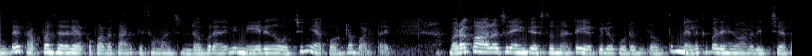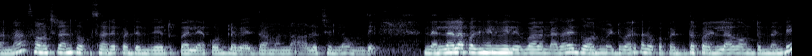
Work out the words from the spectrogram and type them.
ఉంటే తప్పనిసరిగా యొక్క పథకానికి సంబంధించిన డబ్బులు అనేవి నేరుగా వచ్చి మీ అకౌంట్లో పడతాయి. మరొక ఆలోచన ఏం చేస్తుందంటే ఏపీలో కూటమి ప్రభుత్వం నెలకు పదిహేను వందలు ఇచ్చే కన్నా సంవత్సరానికి ఒకసారి పద్దెనిమిది వేల రూపాయలు అకౌంట్లో వేద్దామన్న ఆలోచనలో ఉంది. నెల నెల పదిహేను వేలు ఇవ్వాలన్నా కానీ గవర్నమెంట్ వారికి అది ఒక పెద్ద పనిలాగా ఉంటుందండి.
